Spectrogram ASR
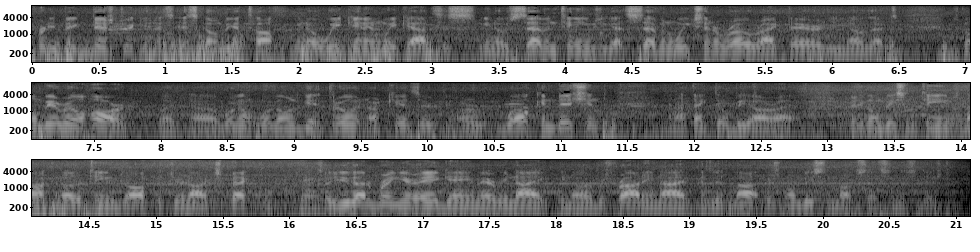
pretty big district, and it's, it's going to be a tough, you know, week in and week out. It's just, you know seven teams. You got seven weeks in a row right there. You know that's it's going to be real hard, but uh, we're going we're going to get through it, and our kids are, are well conditioned, and I think they'll be all right. There's going to be some teams knocking other teams off that you're not expecting. Right. So you got to bring your A game every night, you know, every Friday night, because if not, there's going to be some upsets in this district.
